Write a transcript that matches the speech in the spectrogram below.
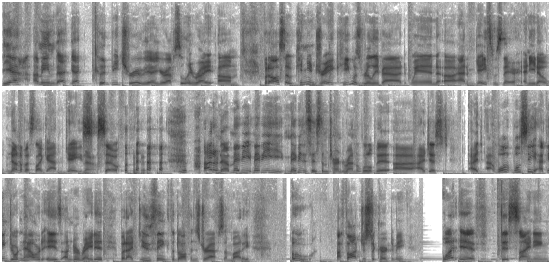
Yeah, I mean that that could be true. Yeah, you're absolutely right. Um, but also Kenyan Drake, he was really bad when uh, Adam Gase was there, and you know none of us like Adam Gase. No. So I don't know. Maybe maybe maybe the system turned around a little bit. Uh, I just I, I, we'll, we'll see. I think Jordan Howard is underrated, but I do think the Dolphins draft somebody. Oh, a thought just occurred to me. What if this signing,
